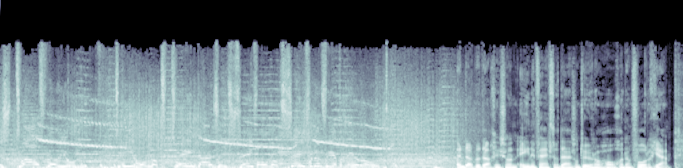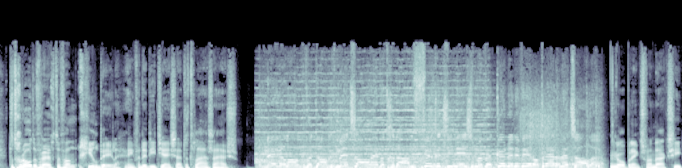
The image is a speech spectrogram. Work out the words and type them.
is 12 miljoen 302.747 euro. En dat bedrag is zo'n 51.000 euro hoger dan vorig jaar. Tot grote vreugde van Giel Belen, een van de DJ's uit het glazen huis. Nederland bedankt, met z'n allen hebben het gedaan. Fuck het cynisme, we kunnen de wereld redden met z'n allen. De opbrengst van de actie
